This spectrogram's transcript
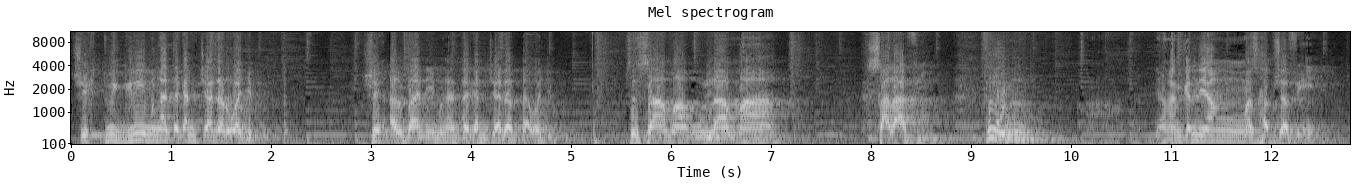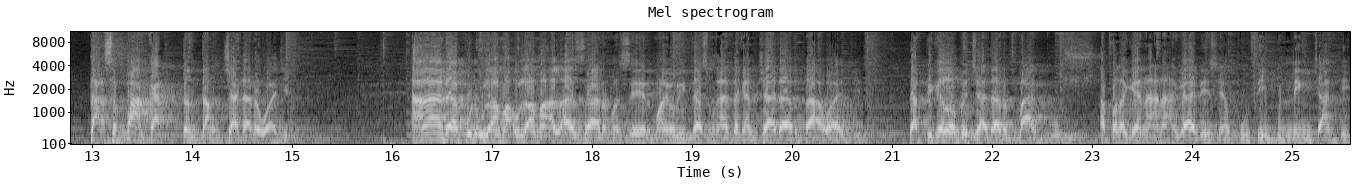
Syekh Twigri mengatakan cadar wajib. Syekh Albani mengatakan cadar tak wajib. Sesama ulama salafi pun jangankan yang mazhab syafi'i tak sepakat tentang cadar wajib. Adapun ulama-ulama Al-Azhar Mesir mayoritas mengatakan cadar tak wajib. Tapi kalau bercadar bagus. Apalagi anak-anak gadis yang putih, bening, cantik.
